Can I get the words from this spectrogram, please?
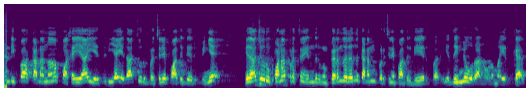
கண்டிப்பா கடனோ பகையா எதிரியா ஏதாச்சும் ஒரு பிரச்சனையை பார்த்துட்டு இருப்பீங்க. ஏதாச்சும் ஒரு பண பிரச்சனை இருந்திருக்கும். பிறந்ததுல இருந்து கடன் பிரச்சனை பார்த்துக்கிட்டே இருப்பார். எதுவுமே ஒரு அனுகூலமா இருக்காது.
